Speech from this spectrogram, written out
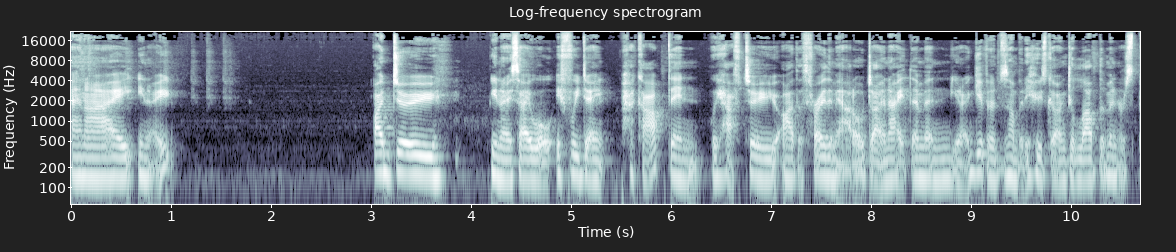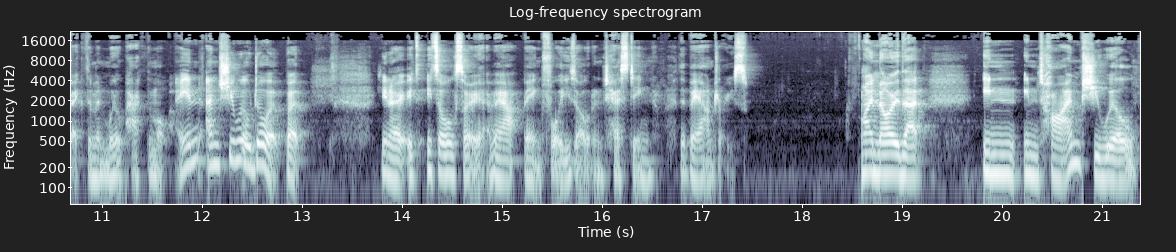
And I, you know, I do you know, say, well, if we don't pack up, then we have to either throw them out or donate them and, you know, give them to somebody who's going to love them and respect them and we'll pack them away. And, and she will do it. But, you know, it, it's also about being four years old and testing the boundaries. I know that in in time she will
